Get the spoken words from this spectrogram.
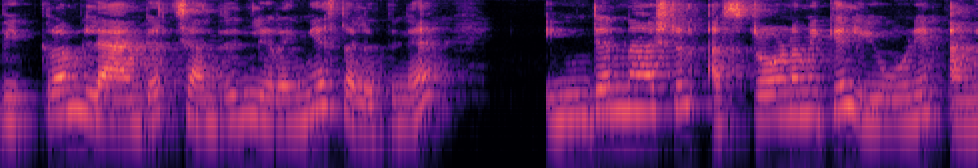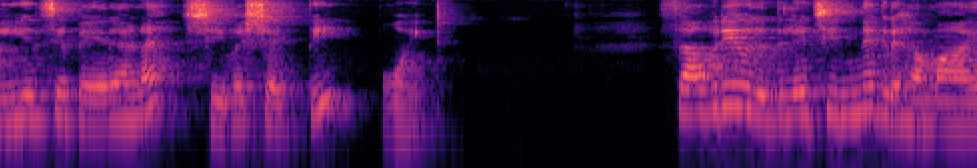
വിക്രം ലാൻഡർ ചന്ദ്രനിൽ ഇറങ്ങിയ സ്ഥലത്തിന് ഇന്റർനാഷണൽ അസ്ട്രോണമിക്കൽ യൂണിയൻ അംഗീകരിച്ച പേരാണ് ശിവശക്തി പോയിന്റ് സൗരയൂഥത്തിലെ ചിഹ്നഗ്രഹമായ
